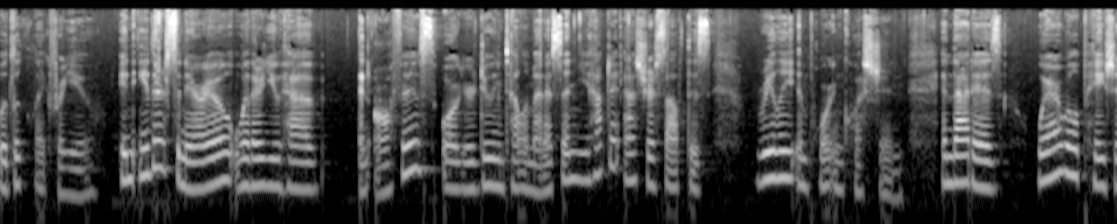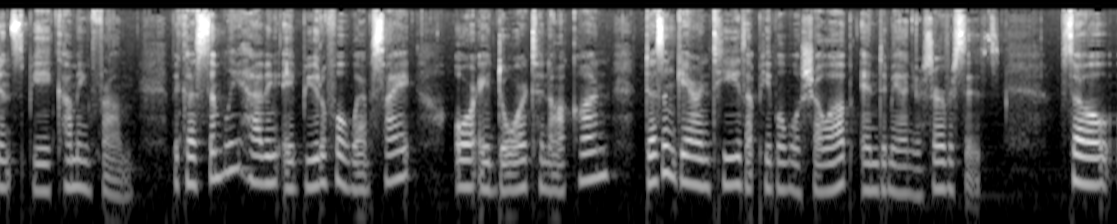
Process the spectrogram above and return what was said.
would look like for you. In either scenario, whether you have an office or you're doing telemedicine, you have to ask yourself this really important question, and that is where will patients be coming from? Because simply having a beautiful website or a door to knock on doesn't guarantee that people will show up and demand your services. So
